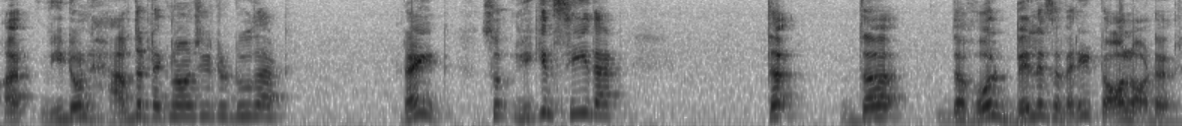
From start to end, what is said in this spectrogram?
Or we don't have the technology to do that. Right? So we can see that the the the whole bill is a very tall order.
